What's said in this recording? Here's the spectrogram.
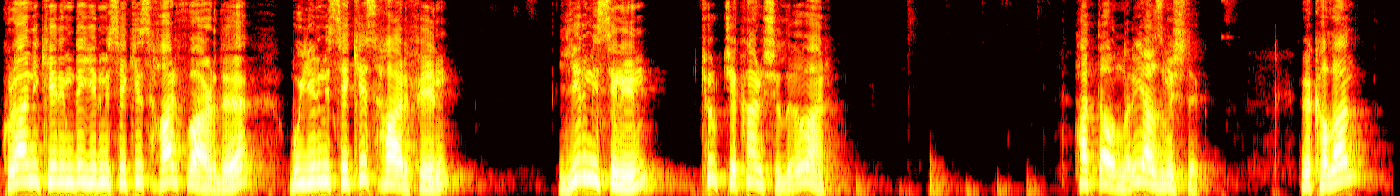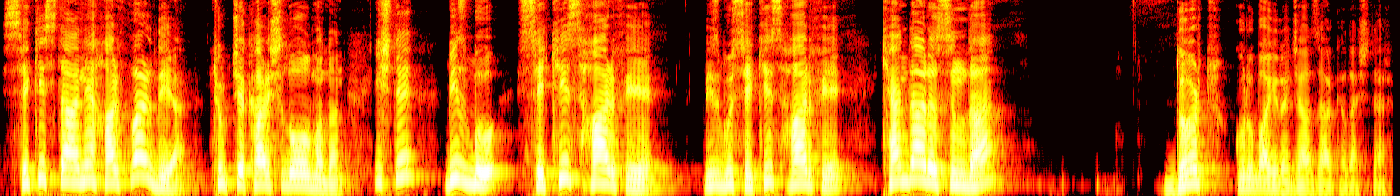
Kur'an-ı Kerim'de 28 harf vardı. Bu 28 harfin 20'sinin Türkçe karşılığı var. Hatta onları yazmıştık. Ve kalan 8 tane harf vardı ya Türkçe karşılığı olmadan. İşte biz bu 8 harfi biz bu 8 harfi kendi arasında 4 gruba ayıracağız arkadaşlar.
